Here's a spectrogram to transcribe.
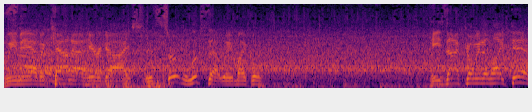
We may have a count out here, guys. It certainly looks that way, Michael. He's not going to like this.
